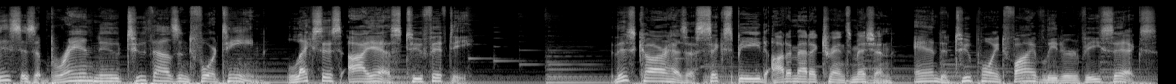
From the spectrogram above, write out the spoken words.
This is a brand new 2014 Lexus IS 250. This car has a 6-speed automatic transmission and a 2.5-liter V6.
